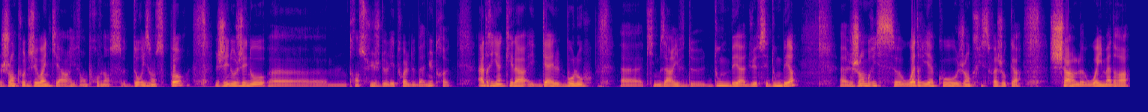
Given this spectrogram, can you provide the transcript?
Jean-Claude Gewine qui arrive en provenance d'Horizon Sport, Geno Geno, transfuge de l'étoile de Banutre, Adrien Kella et Gaël Bolo qui nous arrivent de Doumbéa, du FC Doumbéa. Jean-Brice Wadriaco, Jean-Christ Fajoka, Charles Waimadra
